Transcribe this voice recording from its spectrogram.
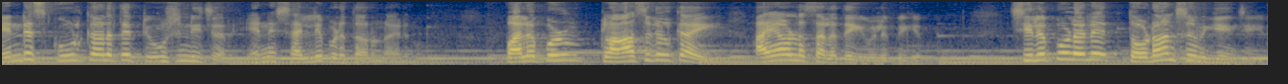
എന്റെ സ്കൂൾ കാലത്തെ ട്യൂഷൻ ടീച്ചർ എന്നെ ശല്യപ്പെടുത്താറുണ്ടായിരുന്നു. പലപ്പോഴും ക്ലാസ്സുകൾക്കായി അയാളുടെ സ്ഥലത്തേക്ക് വിളിപ്പിക്കും. ചിലപ്പോൾ എന്നെ തൊടാൻ ശ്രമിക്കുകയും ചെയ്യും.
